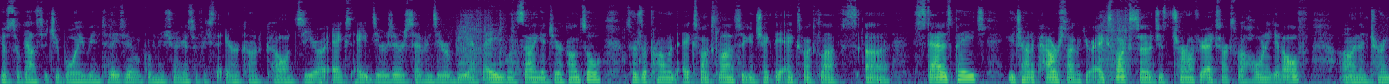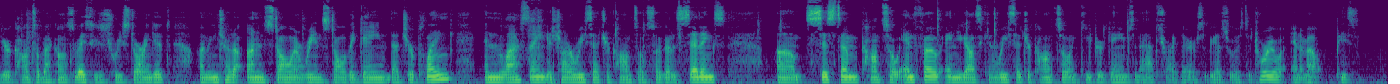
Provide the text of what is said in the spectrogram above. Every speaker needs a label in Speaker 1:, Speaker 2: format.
Speaker 1: Yo, so guys, it's your boy. In today's video, I'm going to be showing you guys how to fix the error code called 0x80070BFA when signing into your console. So there's a problem with Xbox Live, so you can check the Xbox Live uh, status page. You can try to power cycle your Xbox, so just turn off your Xbox by holding it off uh, and then turn your console back on. So basically just restarting it. Um, you can try to uninstall and reinstall the game that you're playing. And the last thing is try to reset your console. So go to settings, um, system console info and you guys can reset your console and keep your games and apps right there. So if you guys enjoy this tutorial and I'm out. Peace.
